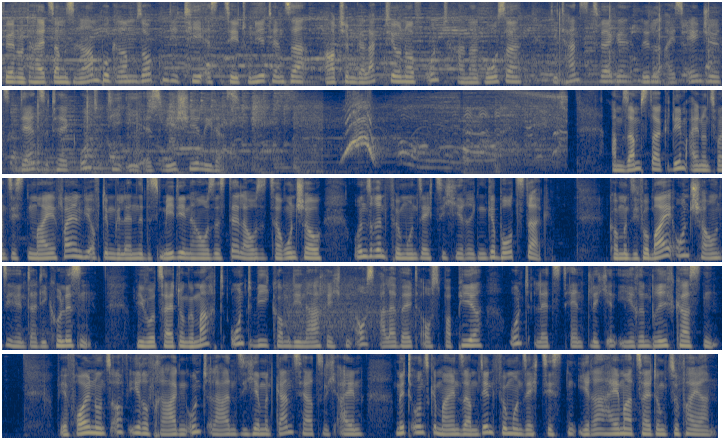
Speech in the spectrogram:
Für ein unterhaltsames Rahmenprogramm sorgten die TSC-Turniertänzer Artem Galaktionov und Hanna Großer, die Tanzzwerge Little Ice Angels, Dance Attack und die ESW Cheerleaders. Am Samstag, dem 21. Mai, feiern wir auf dem Gelände des Medienhauses der Lausitzer Rundschau unseren 65-jährigen Geburtstag. Kommen Sie vorbei und schauen Sie hinter die Kulissen. Wie wurde Zeitung gemacht und wie kommen die Nachrichten aus aller Welt aufs Papier und letztendlich in Ihren Briefkasten? Wir freuen uns auf Ihre Fragen und laden Sie hiermit ganz herzlich ein, mit uns gemeinsam den 65. Ihrer Heimatzeitung zu feiern.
